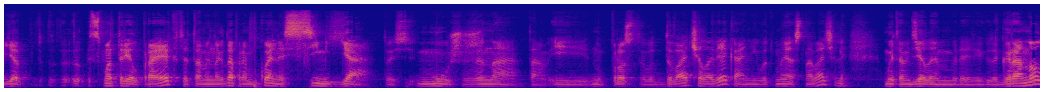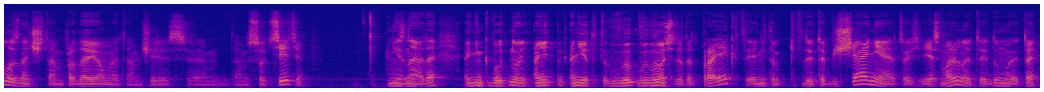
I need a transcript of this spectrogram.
я смотрел проекты, там иногда прям буквально семья, то есть муж, жена, там, и ну, просто вот два человека, они вот мы основатели, мы там делаем гранолу, значит, там продаем там через эм, там, соцсети, не знаю, да, они как бы, ну, они, они этот, выносят этот проект, и они там какие-то дают обещания, то есть я смотрю на это и думаю, это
